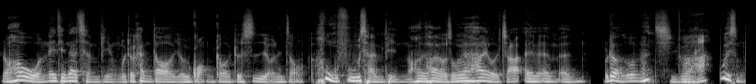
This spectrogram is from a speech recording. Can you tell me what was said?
然后我那天在成品，我就看到有广告，就是有那种护肤产品，然后他有说他有加 NMN，我就想说很奇怪，啊、为什么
